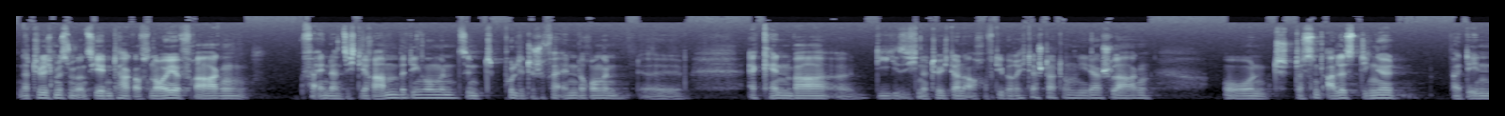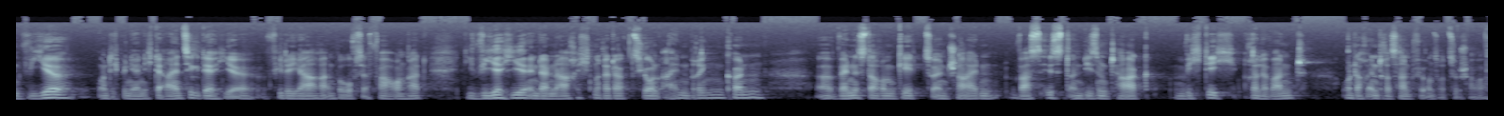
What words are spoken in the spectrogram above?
Natürlich müssen wir uns jeden Tag aufs Neue fragen, verändern sich die Rahmenbedingungen, sind politische Veränderungen äh, erkennbar, äh, die sich natürlich dann auch auf die Berichterstattung niederschlagen. Und das sind alles Dinge, bei denen wir, und ich bin ja nicht der Einzige, der hier viele Jahre an Berufserfahrung hat, die wir hier in der Nachrichtenredaktion einbringen können, äh, wenn es darum geht zu entscheiden, was ist an diesem Tag wichtig, relevant und auch interessant für unsere Zuschauer.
